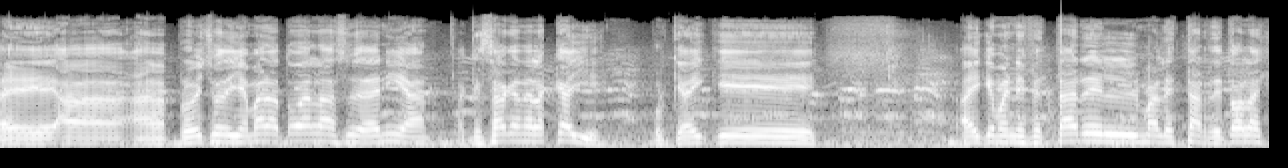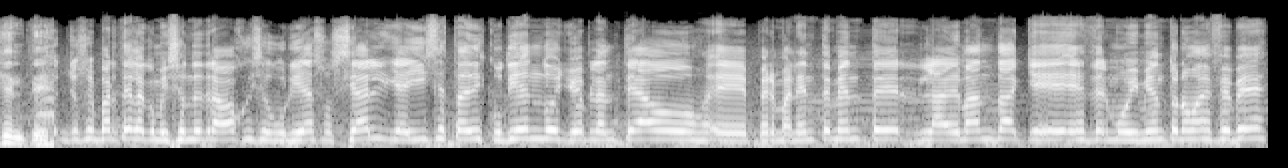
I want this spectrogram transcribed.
eh, aprovecho de llamar a toda la ciudadanía a que salgan a las calles, porque hay que hay que manifestar el malestar de toda la gente. Yo soy parte de la Comisión de Trabajo y Seguridad Social y ahí se está discutiendo, yo he planteado eh, permanentemente la demanda que es del movimiento No Más FP.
